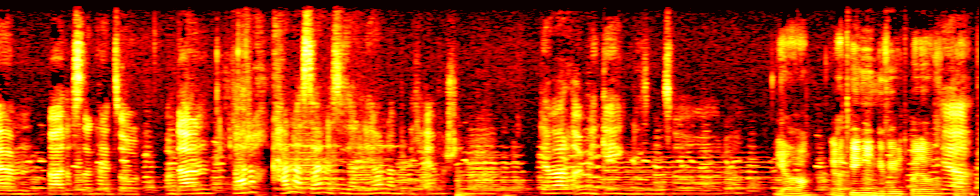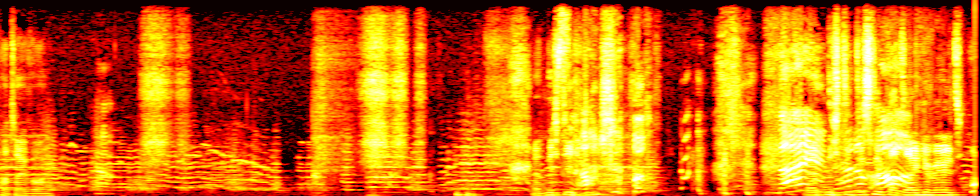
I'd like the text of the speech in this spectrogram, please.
ähm, war das dann halt so. Und dann war doch, kann das sein, dass dieser Leon damit nicht einverstanden war? Der war doch irgendwie gegen diesen Zauberer, oder? Ja, er hat gegen ihn gewählt bei der Ja. Pa Parteiwahl. Ja. Er hat nicht die, Ein Arschloch. er Nein, hat nicht die Disney-Partei gewählt.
